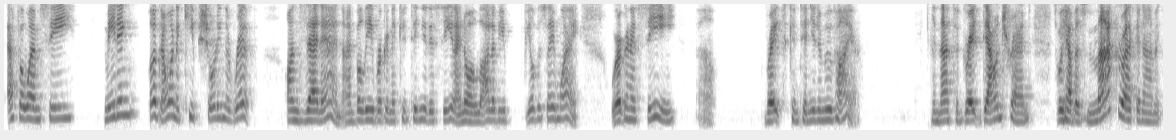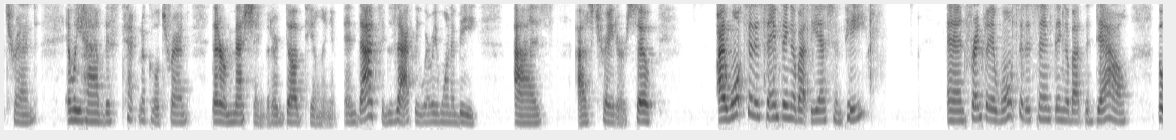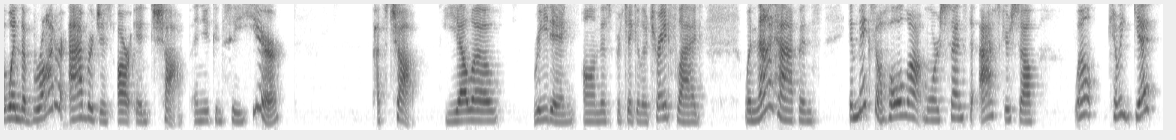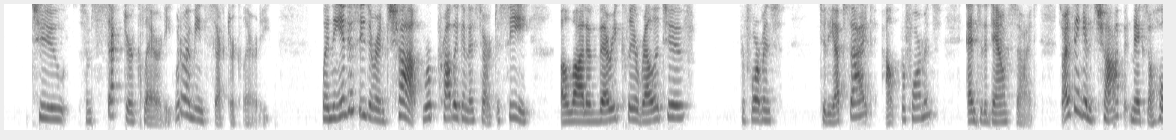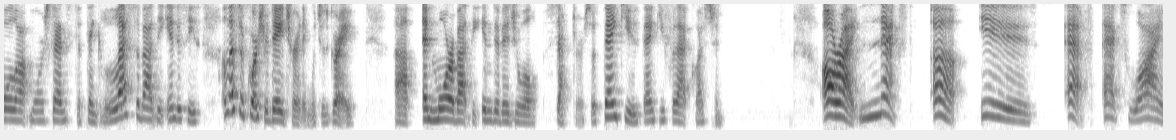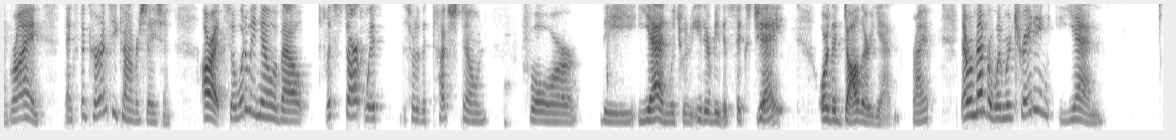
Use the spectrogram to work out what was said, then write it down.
FOMC meeting? Look, I want to keep shorting the rip on ZN. I believe we're going to continue to see, and I know a lot of you feel the same way. We're going to see uh, rates continue to move higher. And that's a great downtrend. So we have this macroeconomic trend and we have this technical trend that are meshing, that are dovetailing. And that's exactly where we want to be as, as traders. So I won't say the same thing about the S&P. And frankly, I won't say the same thing about the Dow. But when the broader averages are in chop, and you can see here, that's chop, yellow reading on this particular trade flag. When that happens, it makes a whole lot more sense to ask yourself, well, can we get to some sector clarity? What do I mean, sector clarity? When the indices are in chop, we're probably going to start to see a lot of very clear relative performance to the upside, outperformance, and to the downside. So I think in chop, it makes a whole lot more sense to think less about the indices, unless, of course, you're day trading, which is great, uh, and more about the individual sector. So thank you. Thank you for that question. All right, next up is FXY. Brian, thanks the currency conversation. All right, so what do we know about? Let's start with sort of the touchstone for the yen, which would either be the 6J or the dollar yen, right? Now, remember, when we're trading yen,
